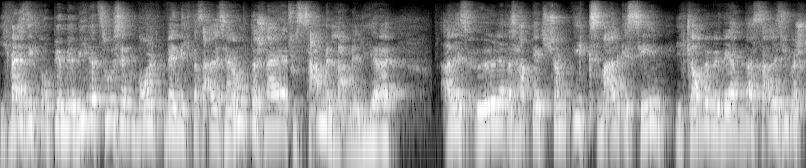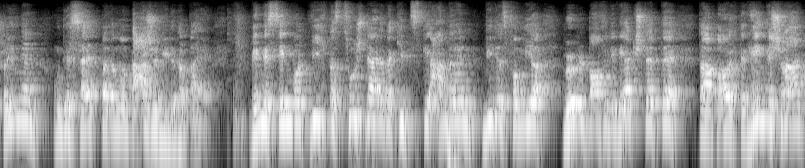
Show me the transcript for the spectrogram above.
Ich weiß nicht, ob ihr mir wieder zusehen wollt, wenn ich das alles herunterschneide, zusammenlamelliere. Alles Öle, das habt ihr jetzt schon x-mal gesehen. Ich glaube, wir werden das alles überspringen und ihr seid bei der Montage wieder dabei. Wenn ihr sehen wollt, wie ich das zuschneide, da gibt es die anderen Videos von mir, Möbelbau für die Werkstätte, da baue ich den Hängeschrank,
